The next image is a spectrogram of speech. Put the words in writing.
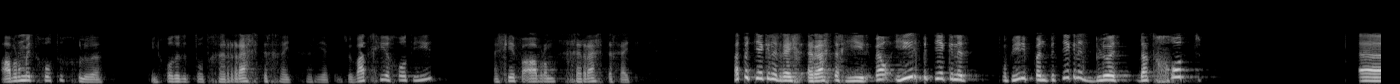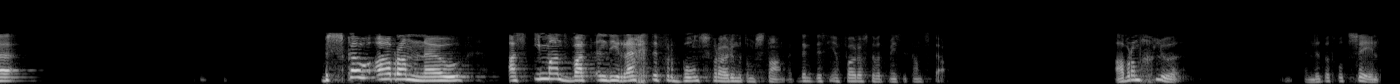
Abraham het God geglo en God het dit tot geregtigheid gereken. So wat gee God hier? Hy gee vir Abraham geregtigheid. Wat beteken dit reg, regtig hier? Wel, hier beteken dit op hierdie punt beteken dit bloot dat God uh beskou Abraham nou as iemand wat in die regte verbondsverhouding met hom staan. Ek dink dis die eenvoudigste wat mense kan stel. Abraham glo in dit wat God sê en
